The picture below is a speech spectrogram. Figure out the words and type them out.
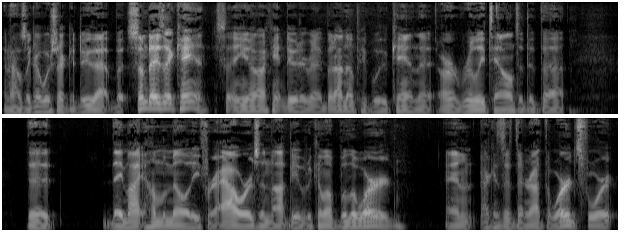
and I was like, I wish I could do that. But some days I can. So you know, I can't do it every day. But I know people who can that are really talented at that. That they might hum a melody for hours and not be able to come up with a word, and I can sit there and write the words for it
